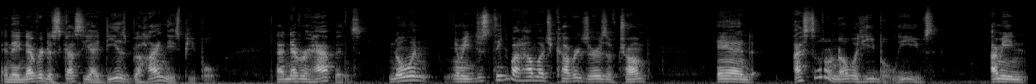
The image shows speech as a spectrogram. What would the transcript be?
and they never discuss the ideas behind these people. That never happens. No one, I mean, just think about how much coverage there is of Trump, and I still don't know what he believes. I mean,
